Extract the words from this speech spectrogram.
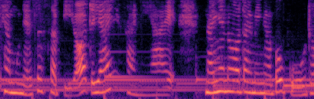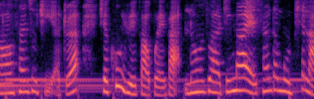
ဖြတ်မှုနဲ့ဆက်ဆက်ပြီးတော့တရားရင်ဆိုင်နေရတဲ့နိုင်ငံတော်အတိုင်ပင်ခံပုဂ္ဂိုလ်ဒေါအောင်ဆန်းစုကြည်အတွက်ယခုရွေးကောက်ပွဲကလွန်စွာကြီးမားတဲ့စမ်းသပ်မှုဖြစ်လာ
